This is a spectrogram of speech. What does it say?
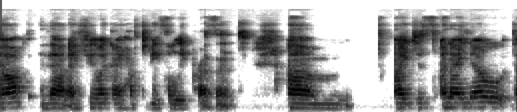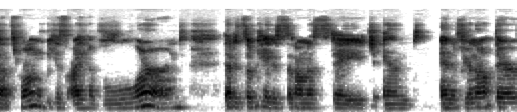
app that I feel like I have to be fully present. Um, I just, and I know that's wrong because I have learned that it's okay to sit on a stage and, and if you're not there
